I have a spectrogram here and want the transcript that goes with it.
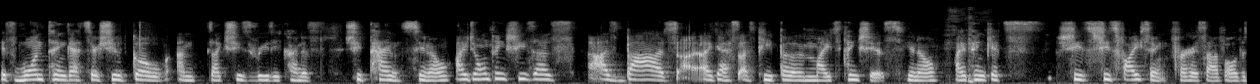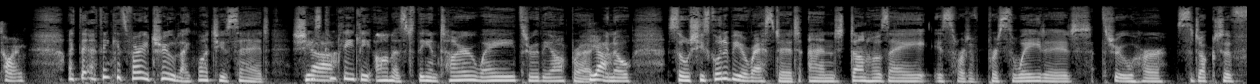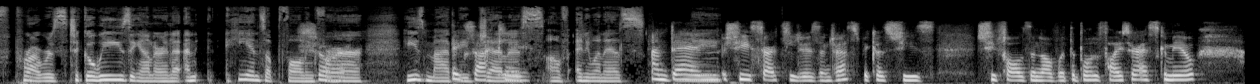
if one thing gets her, she'll go and like she's really kind of she'd pounce. You know, I don't think she's as as bad, I guess, as people might think she is. You know, I think it's she's she's fighting for herself all the time. I, th- I think it's very true, like what you said. She's yeah. completely honest the entire way through the opera. Yeah. You know, so she's going to be arrested, and Don Jose is sort of persuaded through her seductive powers to go easy on her, and he ends up falling sure. for her. He's madly exactly. jealous of anyone else. And then may. she starts to lose interest because she's she falls in love with the bullfighter Escamillo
